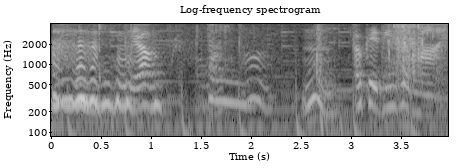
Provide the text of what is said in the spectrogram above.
Yum. Mm. Mm. Okay, these are mine.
